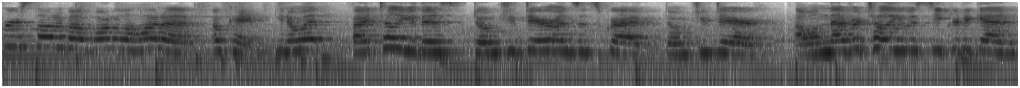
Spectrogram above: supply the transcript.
first thought about Guadalajara. Okay, you know what? If I tell you this, don't you dare unsubscribe. Don't you dare. I will never tell you a secret again.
